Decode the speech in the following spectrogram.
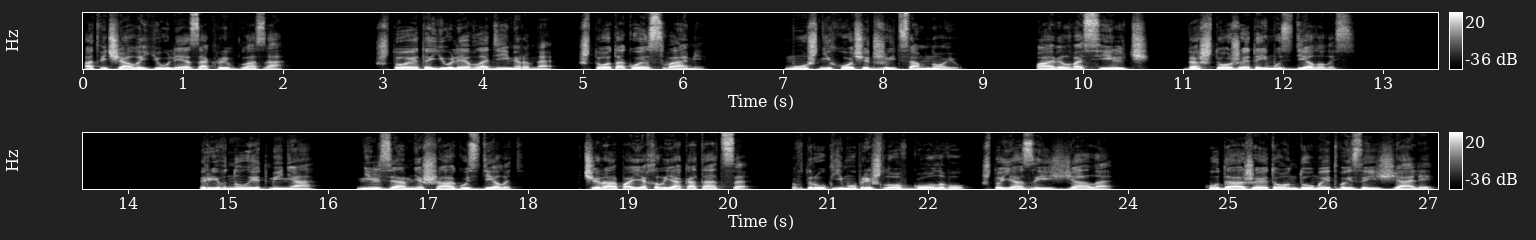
отвечала Юлия, закрыв глаза. «Что это, Юлия Владимировна? Что такое с вами? Муж не хочет жить со мною. Павел Васильевич? Да что же это ему сделалось?» «Ревнует меня. Нельзя мне шагу сделать. Вчера поехал я кататься. Вдруг ему пришло в голову, что я заезжала» Куда же это он думает, вы заезжали?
